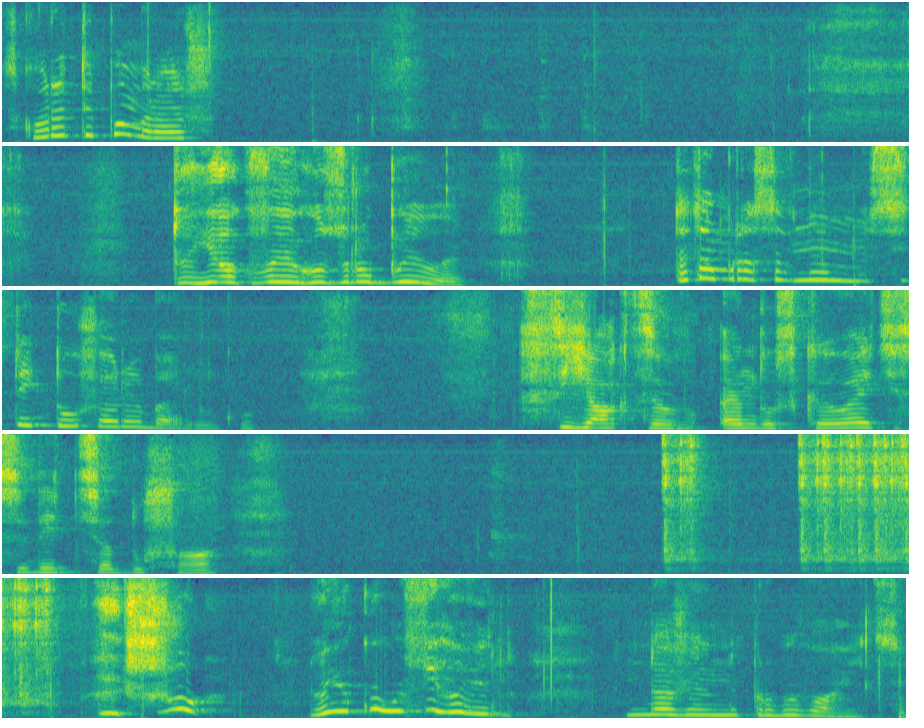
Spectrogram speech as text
Скоро ти помреш. То як ви його зробили? Та там просто в ньому сидить душа ребенку. Як це в ендоскелеті сидить ця душа? Що? Ну якого фіга він навіть не пробивається?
